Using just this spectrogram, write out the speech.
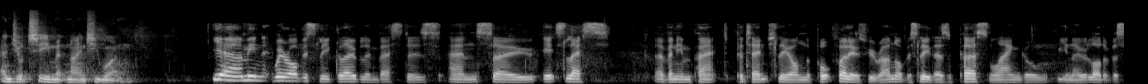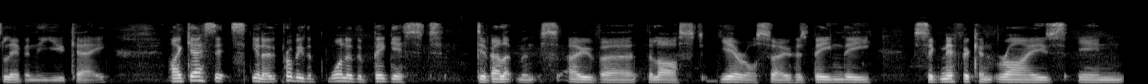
and your team at Ninety One. Yeah, I mean, we're obviously global investors, and so it's less of an impact potentially on the portfolios we run. Obviously, there's a personal angle. You know, a lot of us live in the UK. I guess it's, you know, probably the, one of the biggest developments over the last year or so has been the significant rise in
